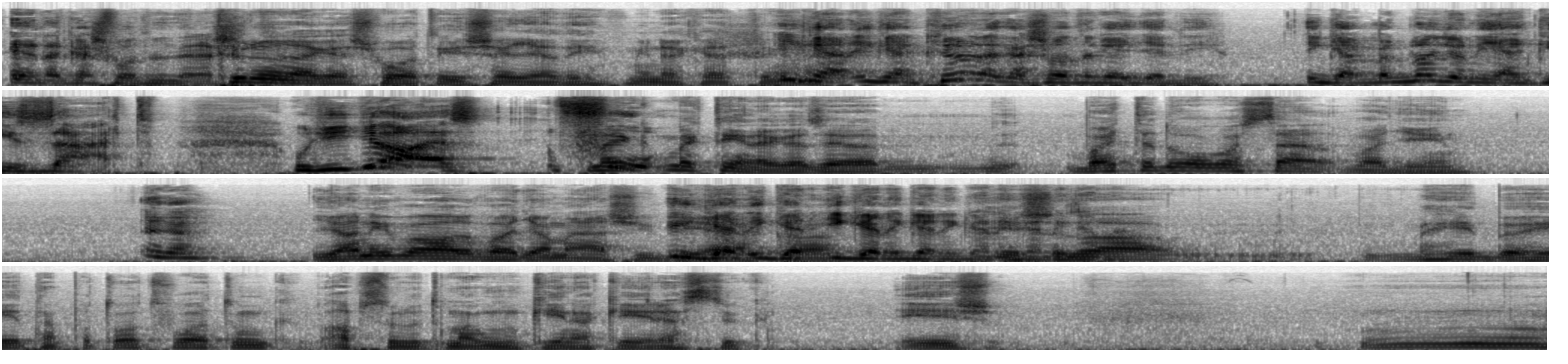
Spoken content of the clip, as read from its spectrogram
Érdekes volt minden esetben. Különleges volt és egyedi, mind a kettő. Igen, igen, különleges volt meg egyedi. Igen, meg nagyon ilyen kis zárt. Úgyhogy ja, ez, fú, Meg, meg tényleg azért, vagy te dolgoztál, vagy én. igen. Janival, vagy a másik Igen, igen, igen, igen, igen, És igen, ez igen. a hétből hét napot ott voltunk, abszolút magunkénak éreztük. És mm,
